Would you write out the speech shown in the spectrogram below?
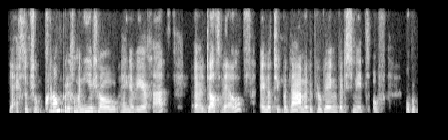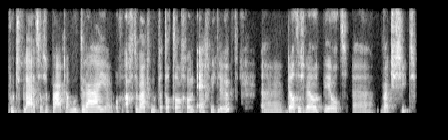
ja echt op zo'n kramperige manier zo heen en weer gaat. dat wel. En natuurlijk met name de problemen bij de smid of op een poetsplaats als een paard dan moet draaien of achterwaarts moet, dat dat dan gewoon echt niet lukt. Uh, dat is wel het beeld uh, wat je ziet.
